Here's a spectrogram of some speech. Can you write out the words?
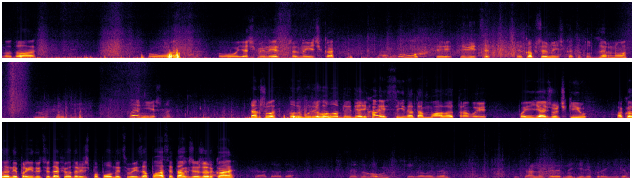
Ну да. О, о, ячмінець, пшеничка. Ух ти, дивіться, яка пшеничка. Та тут зерно, звісно. Так що, коли буде голодний день, хай сіна там мало, трави, поїдять жучків, а коли не прийдуть сюди, Федорович поповнить свої запаси, так же, жирка. Да, да, да. Все зробимо. Ще завеземо. Спеціально серед неділі приїдемо.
